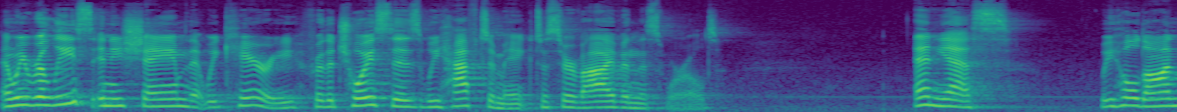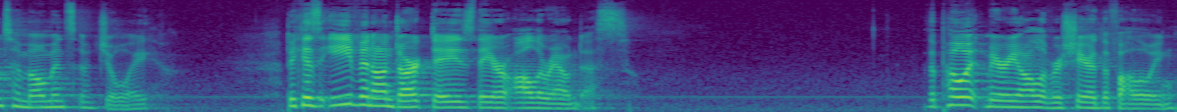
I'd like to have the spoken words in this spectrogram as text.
and we release any shame that we carry for the choices we have to make to survive in this world. And yes, we hold on to moments of joy, because even on dark days, they are all around us. The poet Mary Oliver shared the following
